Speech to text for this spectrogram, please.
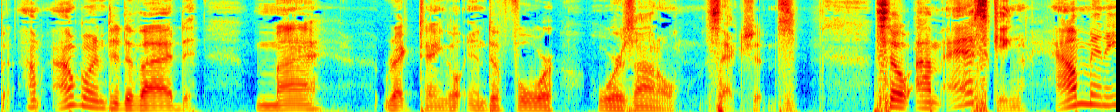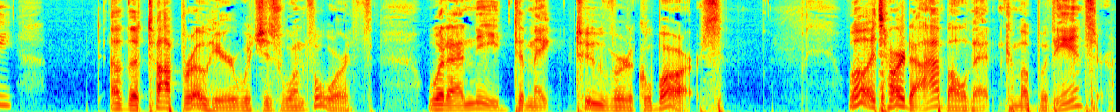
But I'm, I'm going to divide my rectangle into four horizontal sections. So I'm asking how many of the top row here, which is one fourth, would I need to make two vertical bars? Well, it's hard to eyeball that and come up with the answer.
